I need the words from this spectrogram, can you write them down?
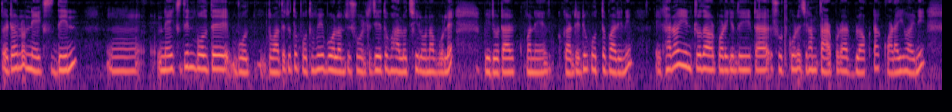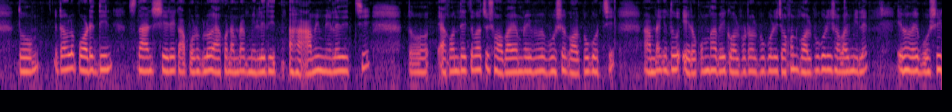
তো এটা হলো নেক্সট দিন। নেক্সট দিন বলতে বল, তোমাদেরকে তো প্রথমেই বললাম যে শরীরটা যেহেতু ভালো ছিল না বলে ভিডিওটা আর মানে কন্টিনিউ করতে পারিনি। এখানেও ইন্ট্রো দেওয়ার পরে কিন্তু এটা শ্যুট করেছিলাম, তারপরে আর ব্লগটা করাই হয়নি। তো এটা হলো পরের দিন স্নান সেরে কাপড়গুলো এখন আমরা মেলে দি হ্যাঁ আমি মেলে দিচ্ছি। তো এখন দেখতে পাচ্ছ সবাই আমরা এইভাবে বসে গল্প করছি। আমরা কিন্তু এরকমভাবেই গল্প টল্প করি, যখন গল্প করি সবাই মিলে এভাবে বসেই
